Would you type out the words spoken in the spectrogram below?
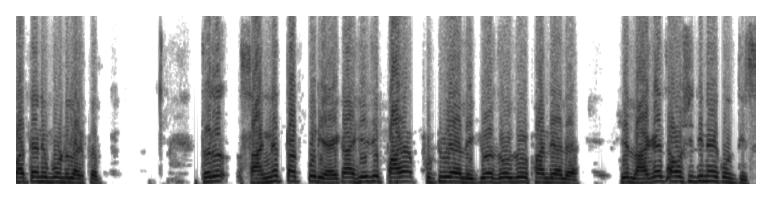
पात्याने बोंड लागतात तर सांगण्यात तात्पर्य आहे का हे जे पाय फुटवे आले किंवा जवळजवळ फांदे आल्या हे लागायचं औषधी नाही कोणतीच.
